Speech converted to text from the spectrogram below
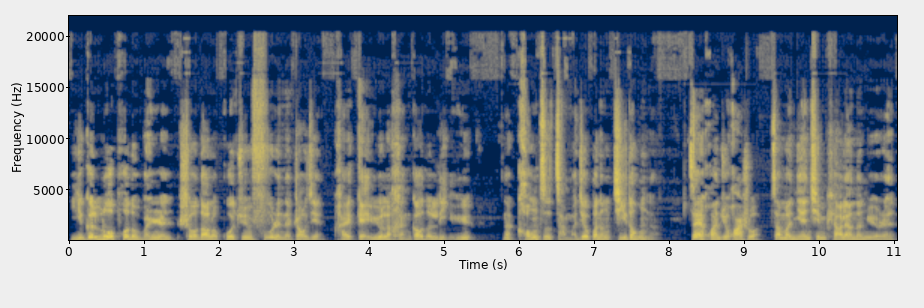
一个落魄的文人受到了国君夫人的召见，还给予了很高的礼遇，那孔子怎么就不能激动呢？再换句话说，这么年轻漂亮的女人，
